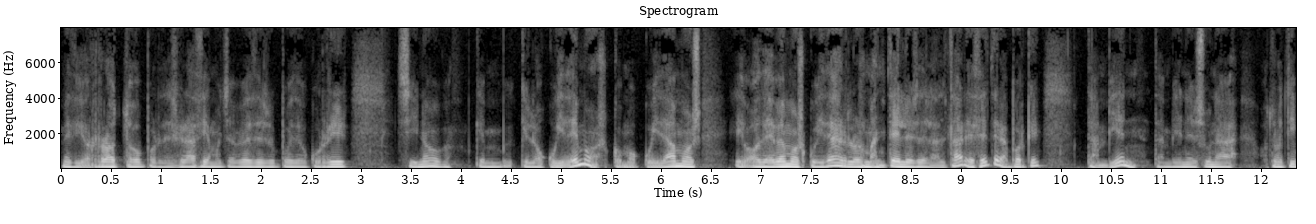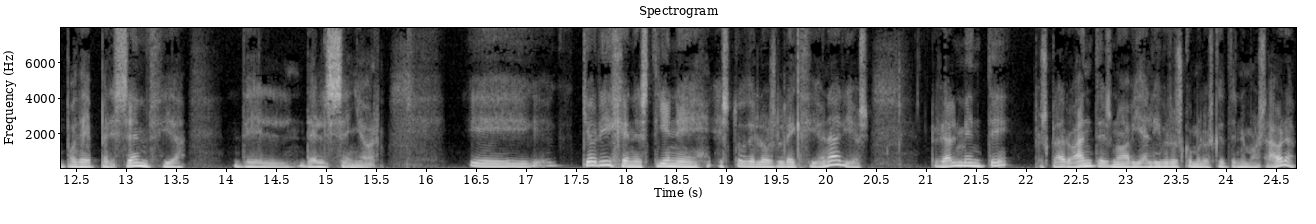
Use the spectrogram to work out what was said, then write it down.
medio roto, por desgracia muchas veces puede ocurrir, sino que, lo cuidemos, como cuidamos eh, o debemos cuidar los manteles del altar, etcétera, porque también, también es una, otro tipo de presencia del, del Señor. ¿Y ¿Qué orígenes tiene esto de los leccionarios? Realmente, pues claro, antes no había libros como los que tenemos ahora,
